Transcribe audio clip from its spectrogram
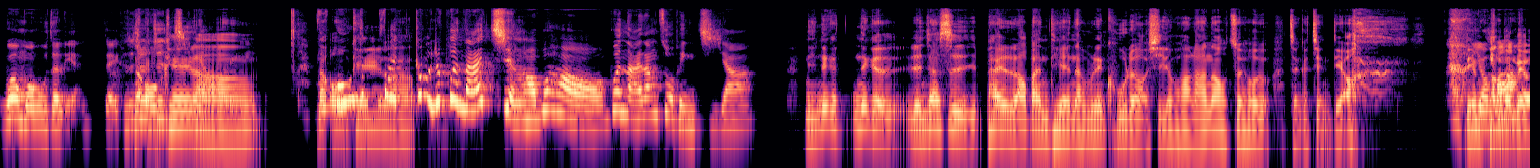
我有模糊的脸，对，可是就 OK 啦，那 OK 啦，根本就不能拿来剪，好不好？不能拿来当作品集啊！你那个那个人家是拍了老半天，然后那边哭了老稀里哗啦，然后最后整个剪掉，连放都没有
